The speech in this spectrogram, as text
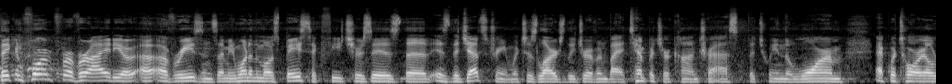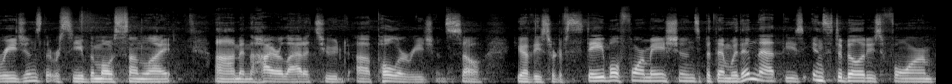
they can form for a variety of, of reasons. I mean, one of the most basic features is the is the jet stream, which is largely driven by a temperature contrast between the warm equatorial regions that receive the most sunlight um, and the higher latitude uh, polar regions. So you have these sort of stable formations, but then within that, these instabilities form,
